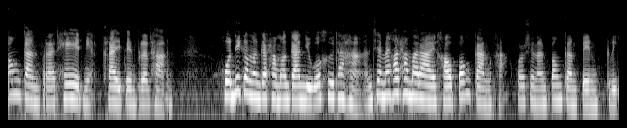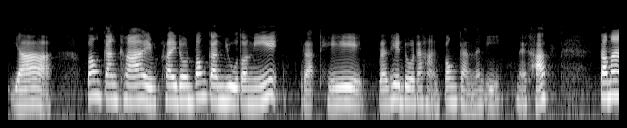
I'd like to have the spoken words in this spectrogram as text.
ป้องกันประเทศเนี่ยใครเป็นประธาน คนที่กำลังกระทำอาการอยู่ก็คือทหาร ใช่ไหมเขาทำอะไรเขาป้องกันค่ะ เพราะฉะนั้นป้องกันเป็นกริยา ป้องกันใคร ใครโดนป้องกันอยู่ตอนนี้ ประเทศ ประเทศโดนทหารป้องกันนั่นเองนะคะ ต่อมา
